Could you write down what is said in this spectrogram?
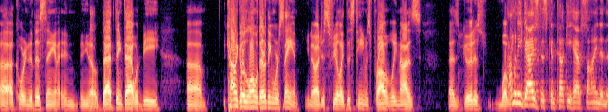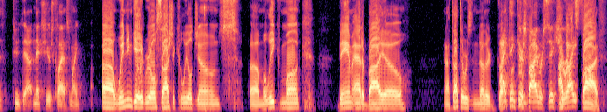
uh, according to this thing. And, and, and, you know, that think that would be um, kind of goes along with everything we're saying. You know, I just feel like this team is probably not as as good as what How we, many guys does Kentucky have signed in the 2000, next year's class, Mike? uh, Wenyen Gabriel, Sacha Killeya-Jones, uh, Malik Monk, Bam Adebayo, and I thought there was another. guard. I think there's five or six. I You're think right. it's five.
